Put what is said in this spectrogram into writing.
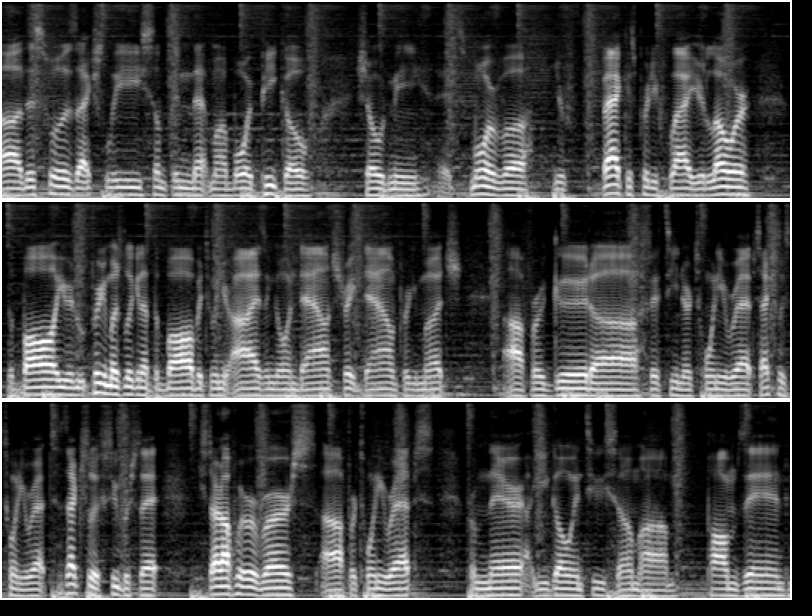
uh, this was actually something that my boy Pico showed me. It's more of a, your back is pretty flat, you're lower, the ball, you're pretty much looking at the ball between your eyes and going down, straight down pretty much. Uh, for a good uh, 15 or 20 reps. Actually, it's 20 reps. It's actually a superset. You start off with reverse uh, for 20 reps. From there, you go into some um, palms in,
